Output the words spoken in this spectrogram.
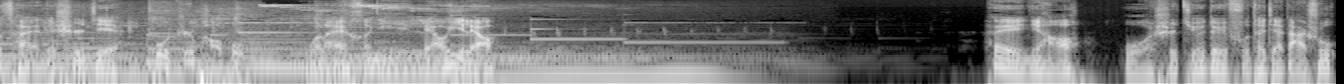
多彩的世界不止跑步，我来和你聊一聊。嘿，你好，我是绝对伏特加大叔，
